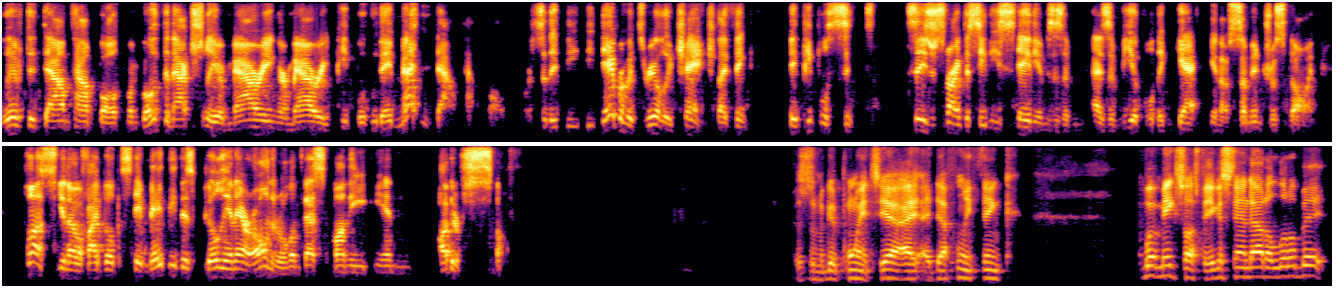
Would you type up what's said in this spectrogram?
lived in downtown Baltimore. Both of them actually are marrying or married people who they met in downtown Baltimore. So the, the, the neighborhood's really changed. I think that people cities are starting to see these stadiums as a as a vehicle to get you know some interest going. Plus, you know, if I build a stadium, maybe this billionaire owner will invest money in other stuff. Those are some good points. Yeah, I, I definitely think what makes Las Vegas stand out a little bit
